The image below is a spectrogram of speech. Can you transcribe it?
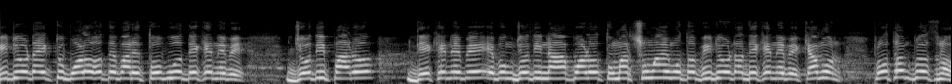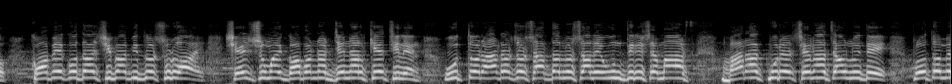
ভিডিওটা একটু বড় হতে পারে, তবুও দেখে নেবে। যদি পারো দেখে নেবে এবং যদি না পারো তোমার সময় মতো ভিডিওটা দেখে নেবে। কেমন? প্রথম প্রশ্ন, কবে কোথায় শিবা বিদ্রোহ শুরু হয়? সেই সময় গভর্নর জেনারেল কে ছিলেন? উত্তর, আঠারোশো সাতান্ন সালে উনত্রিশে মার্চ, বারাকপুরের সেনা ছাউনিতে প্রথমে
